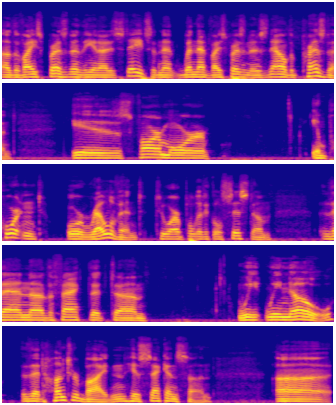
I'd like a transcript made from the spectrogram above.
uh, the Vice President of the United States, and that when that Vice President is now the President, is far more important or relevant to our political system than uh, the fact that um, we we know that Hunter Biden, his second son, uh,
